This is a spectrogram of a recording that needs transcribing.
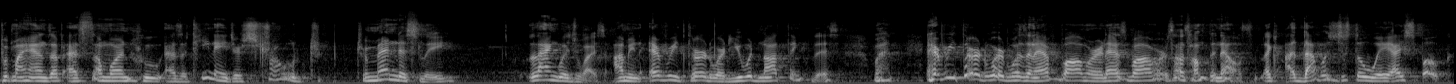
put my hands up as someone who, as a teenager, struggled tr- tremendously language wise. I mean, every third word, you would not think this, but every third word was an F bomb or an S bomb or something else. Like, that was just the way I spoke.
